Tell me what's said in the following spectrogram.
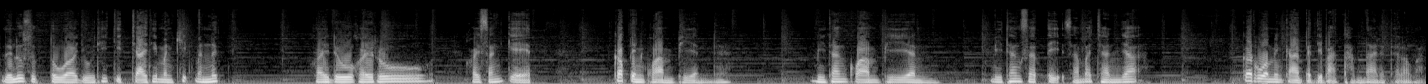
หรือรู้สึกตัวอยู่ที่จิตใจที่มันคิดมันนึก คอยดูคอยรู้ คอยสังเกต ก็เป็นความเพียรนะมีทั้งความเพียร มีทั้งสติสัมปชัญญะ ก็รวมเป็นการปฏิบัติธรรมได้ในแต่ละวัน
